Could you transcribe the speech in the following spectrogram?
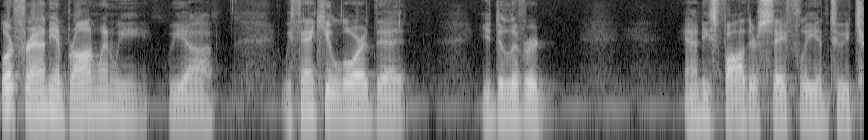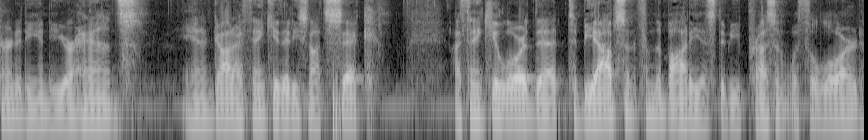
Lord, for Andy and Bronwyn, we we uh, we thank you, Lord, that you delivered Andy's father safely into eternity, into your hands. And God, I thank you that he's not sick. I thank you, Lord, that to be absent from the body is to be present with the Lord.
